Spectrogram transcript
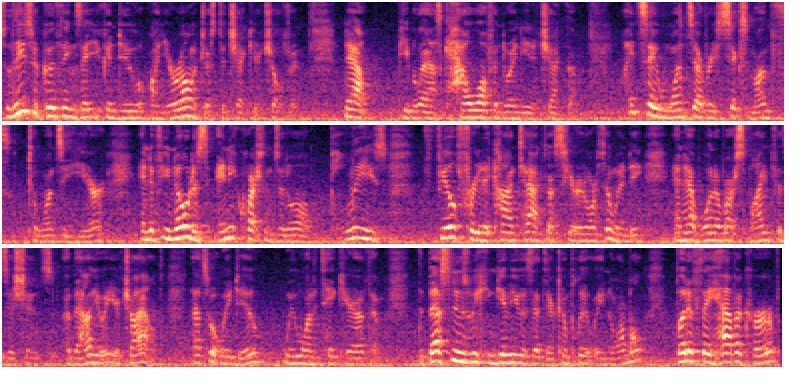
So these are good things that you can do on your own just to check your children. Now, people ask, how often do I need to check them? I'd say once every six months to once a year. And if you notice any questions at all, please feel free to contact us here at OrthoIndy and have one of our spine physicians evaluate your child. That's what we do. We want to take care of them. The best news we can give you is that they're completely normal, but if they have a curve,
